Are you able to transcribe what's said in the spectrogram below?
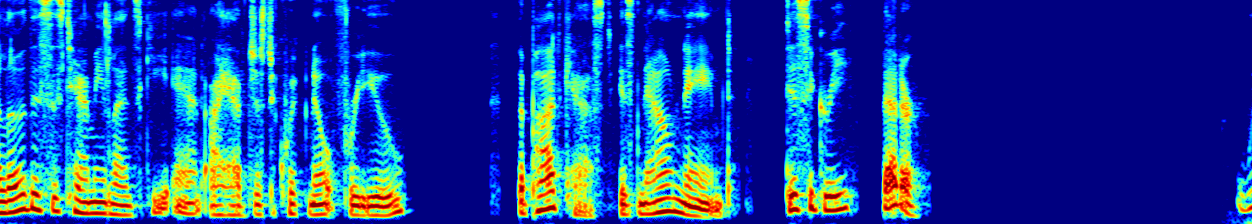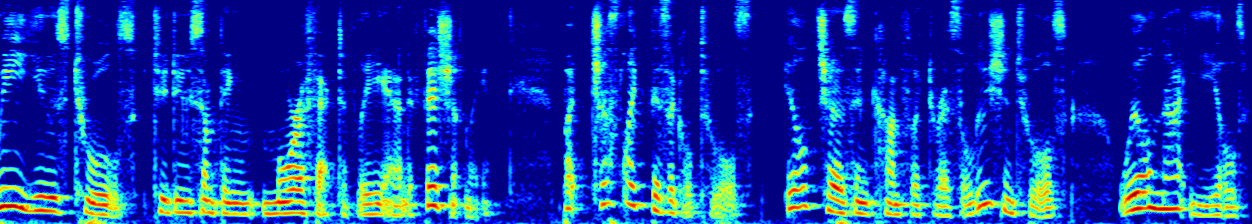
Hello, this is Tammy Lenski, and I have just a quick note for you. The podcast is now named Disagree Better. We use tools to do something more effectively and efficiently. But just like physical tools, ill chosen conflict resolution tools will not yield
